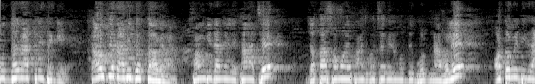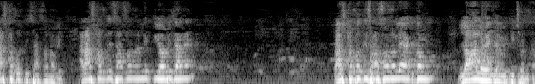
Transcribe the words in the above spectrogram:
মধ্যরাত্রি থেকে কাউকে দাবি করতে হবে না। সংবিধানে লেখা আছে যথাসময়ে পাঁচ বছরের মধ্যে ভোট না হলে অটোমেটিক রাষ্ট্রপতি শাসন হবে। আর রাষ্ট্রপতি শাসন হলে কি হবে জানেন? রাষ্ট্রপতি শাসন হলে একদম লাল হয়ে যাবে পিছনটা।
